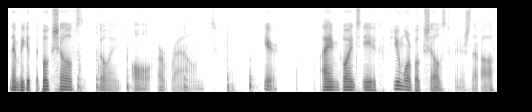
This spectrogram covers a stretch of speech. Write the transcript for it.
Then we get the bookshelves going all around here. I am going to need a few more bookshelves to finish that off.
